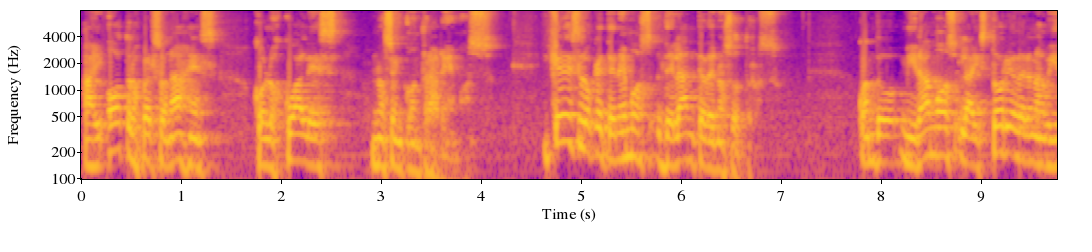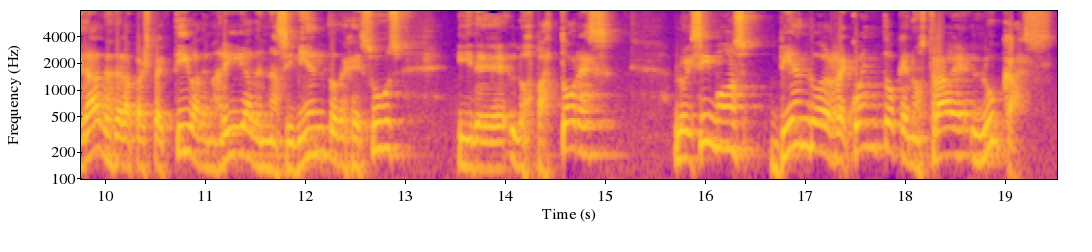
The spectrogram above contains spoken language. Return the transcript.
Hay otros personajes con los cuales nos encontraremos. ¿Qué es lo que tenemos delante de nosotros? Cuando miramos la historia de la Navidad desde la perspectiva de María, del nacimiento de Jesús y de los pastores, lo hicimos viendo el recuento que nos trae Lucas,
